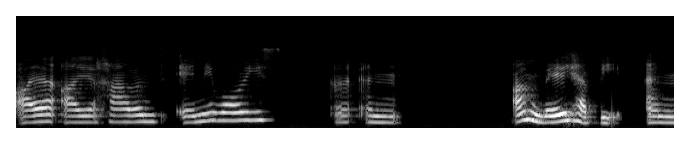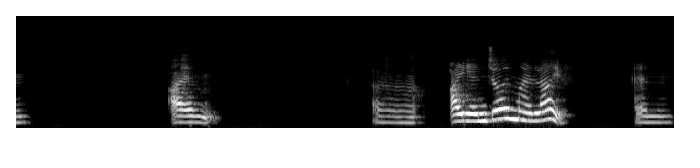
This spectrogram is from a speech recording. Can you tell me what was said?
I I haven't any worries uh, and I'm very happy and I'm uh, I enjoy my life and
